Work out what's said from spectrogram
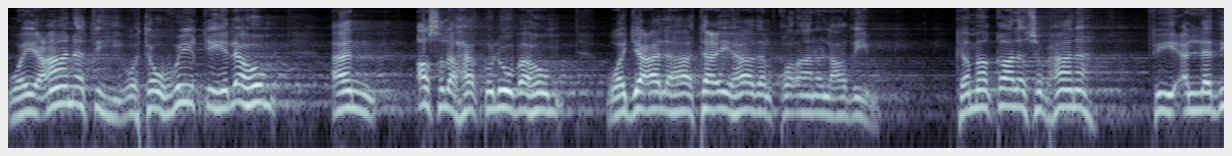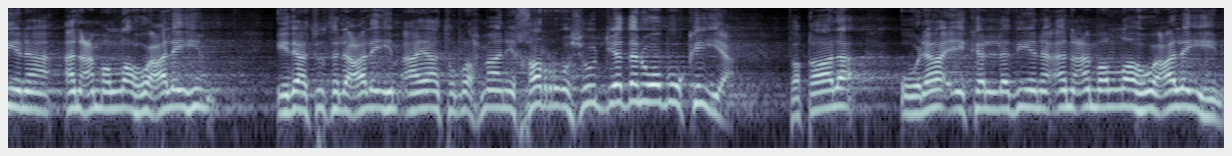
وإعانته وتوفيقه لهم أن أصلح قلوبهم وجعلها تعي هذا القرآن العظيم. كما قال سبحانه في الذين أنعم الله عليهم إذا تتلى عليهم آيات الرحمن خروا سجدا وبكيا. فقال أولئك الذين أنعم الله عليهم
